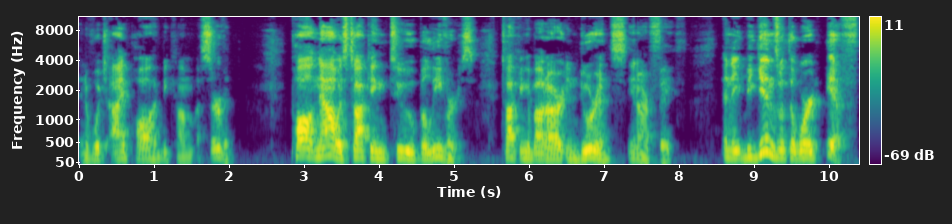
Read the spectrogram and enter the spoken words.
and of which I, Paul, have become a servant. Paul now is talking to believers, talking about our endurance in our faith. And he begins with the word if.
